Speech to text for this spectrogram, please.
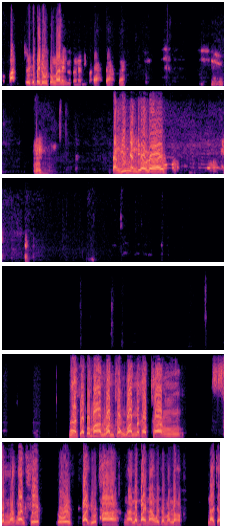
บำบัดหรือจะไปดูตรงนั้นให้ดูตัวนั้นดีกว่าได้ได้ได้นั่งยิ้มอย่างเดียวเลย น่าจะประมาณวันสองวันนะครับ ทางสำนักงานเขตโดยฝ่ายโยธางานระบายน้ำก็จะมาลอก น่าจะ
